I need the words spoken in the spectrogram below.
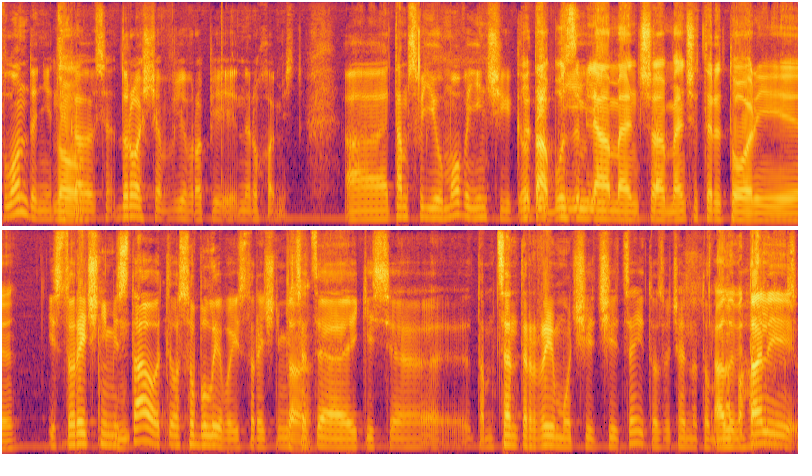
в Лондоні, Ну. цікавився, дорожча в Європі нерухомість. А, там свої умови, інші Ну так, бо земля менша, менше території. Історичні міста, от особливо історичні місця, Так. це якийсь е, там центр Риму чи, чи цей, то звичайно там Але в Італії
